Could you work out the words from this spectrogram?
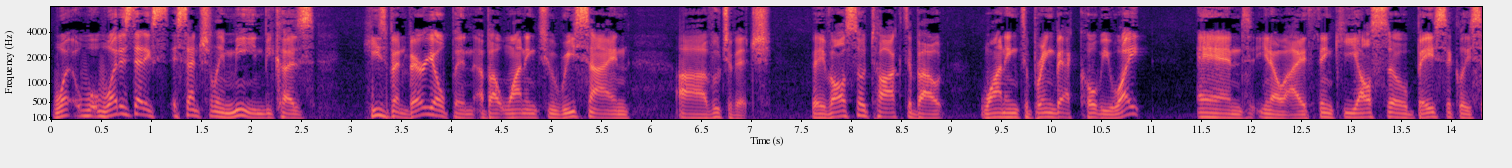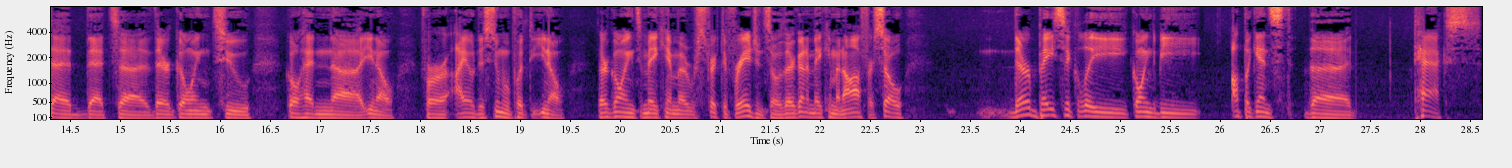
what what does that essentially mean? Because he's been very open about wanting to re-sign uh, Vucevic. They've also talked about wanting to bring back Coby White. And, you know, I think he also basically said that uh, they're going to go ahead and, uh, you know, for Ayo Dosunmu put, the, you know, they're going to make him a restricted free agent. So they're going to make him an offer. So they're basically going to be up against the tax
